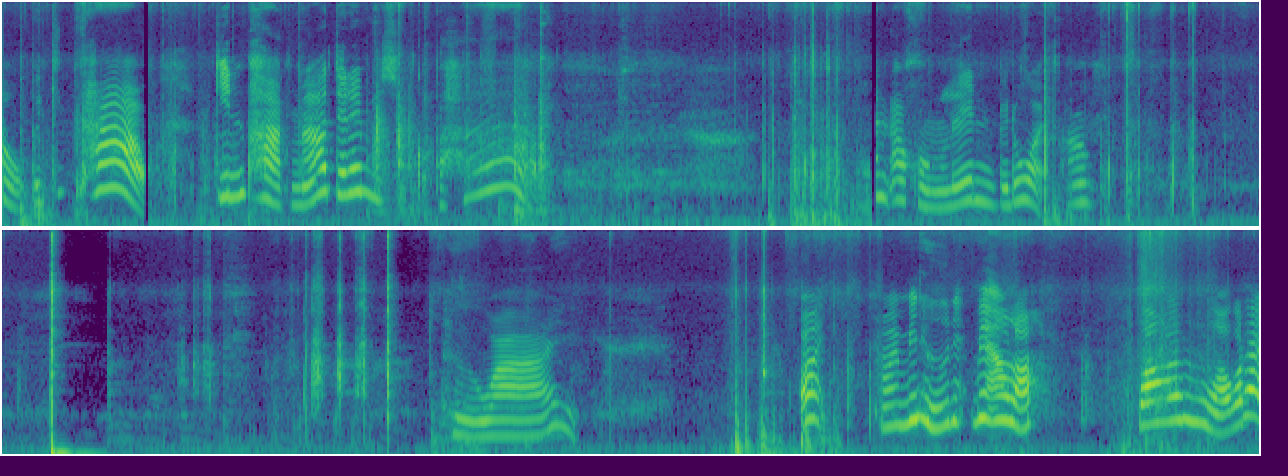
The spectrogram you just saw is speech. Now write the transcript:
วไปกินข้าว กินผักนะจะได้มีสุขภาพอันเอาของเล่นไปด้วยเอา ถือไว้โอ้ยทำไมไม่ถือเนี่ยไม่เอาเหรอ วางไว้บนหัวก็ได้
